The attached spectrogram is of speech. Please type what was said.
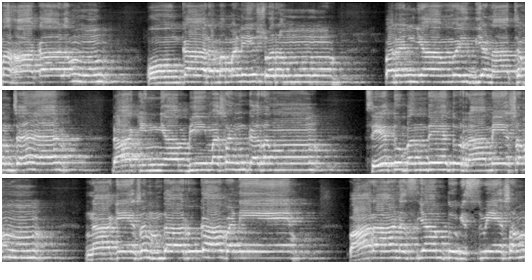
महाकालम् ओङ्कारममलेश्वरम् परल्यां वैद्यनाथं च डाकिन्यां भीमशङ्करम् सेतुबन्धे तु रामेशम् नागेशं दारुकावणे वाराणस्यां तु विश्वेशम्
